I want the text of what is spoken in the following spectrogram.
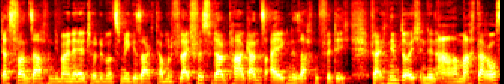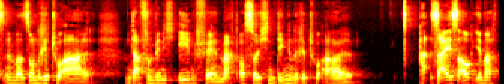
Das waren Sachen, die meine Eltern immer zu mir gesagt haben. Und vielleicht führst du da ein paar ganz eigene Sachen für dich. Vielleicht nehmt ihr euch in den Arm, macht daraus immer so ein Ritual. Und davon bin ich eh ein Fan. Macht aus solchen Dingen Ritual sei es auch, ihr macht,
